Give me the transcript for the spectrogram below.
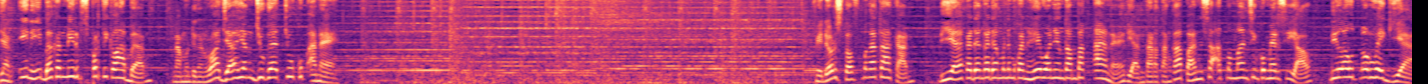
Yang ini bahkan mirip seperti kelabang, namun dengan wajah yang juga cukup aneh. Fedorstov mengatakan, dia kadang-kadang menemukan hewan yang tampak aneh di antara tangkapan saat memancing komersial di Laut Norwegia.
